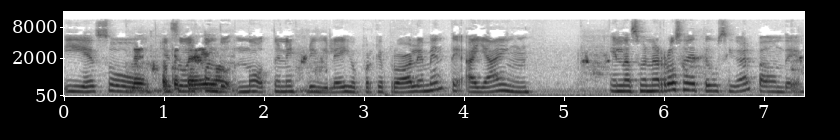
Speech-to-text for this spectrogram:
Y eso, eso es cuando no tenés privilegio, porque probablemente allá en, en la zona rosa de Tegucigalpa, donde,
